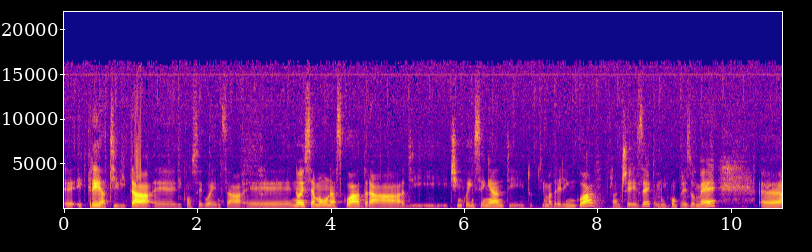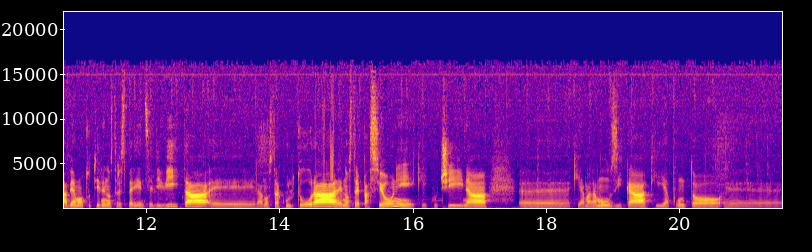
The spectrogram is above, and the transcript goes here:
e creatività eh, di conseguenza. Eh, noi siamo una squadra di cinque insegnanti, tutti madrelingua francese, quindi compreso me. Eh, abbiamo tutte le nostre esperienze di vita, eh, la nostra cultura, le nostre passioni, chi cucina, eh, chi ama la musica, chi appunto eh,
